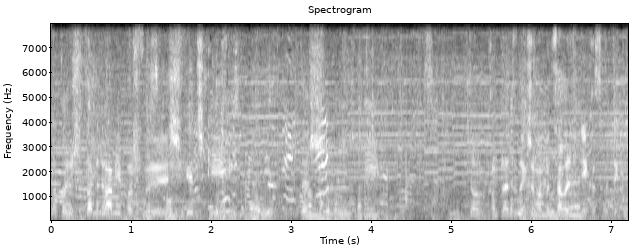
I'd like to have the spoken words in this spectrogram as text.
No to już za mydłami poszły świeczki, też do kompletu, także mamy całe linię kosmetyków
